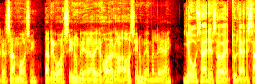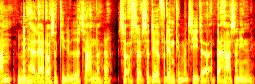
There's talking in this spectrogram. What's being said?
er det samme også, ikke? Der er det jo også endnu mere, og i højere grad også endnu mere, man lærer, ikke? Jo, så er det jo så, at du lærer det samme, mm. men her lærer du også at give det videre til andre. Ja. Så, så, så det er jo for dem, kan man sige, der, der har sådan en,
